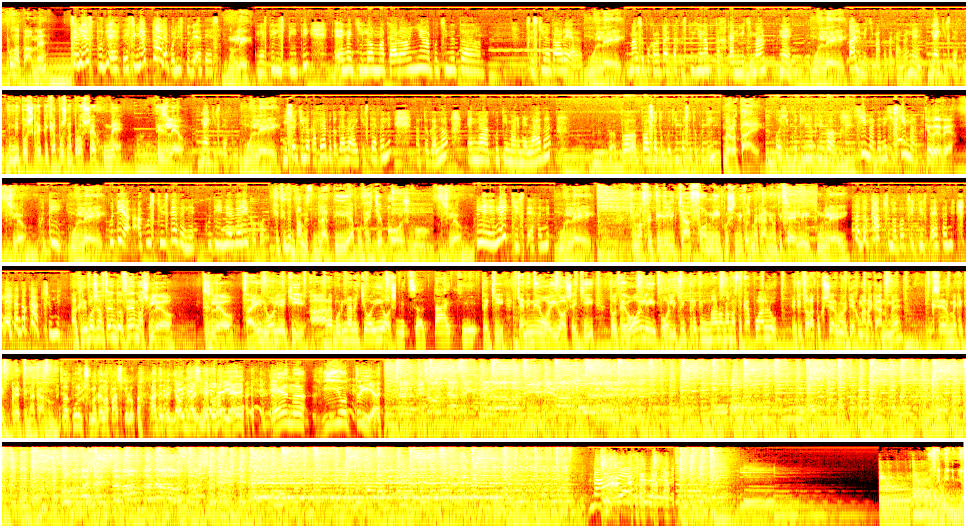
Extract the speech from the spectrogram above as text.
Πού θα πάμε, Σε μια σπουδαία θέση, μια πάρα πολύ σπουδαία θέση. μου λέει. Να στείλεις σπίτι ένα κιλό μακαρόνια από εκείνα τα. Σε εκείνα τα ωραία. Μου λέει. Θυμάσαι που είχαμε πάρει τα Χριστούγεννα που τα είχα κάνει με κοιμά. Ναι. Μου λέει. Πάλι με κοιμά θα τα κάνω, ναι. Ναι, κύριε Στέφανε. Μήπως πρέπει κάπως να προσέχουμε, της λέω. Ναι, κύριε Στέφανε. Μου λέει. Μισό κιλό καφέ από τον καλό, ε, κύριε Στέφανε. Από τον καλό, ένα κουτί μαρμελάδα. Πο- πο- πόσο το κουτί, πόσο το κουτί; Με ρωτάει. Όχι, κουτί είναι ακριβό. Χήμα, δεν έχει χήμα. Και βέβαια, της λέω. Κουτί. Μου λέει. Κουτί, α- ακούς κύριε Στέφανε. Κουτί είναι ευερίκοκο. Γιατί δεν πάμε στην πλατεία που θα έχει και κόσμο, της λέω. Ναι, ναι, κύριε Στέφανε. Μου λέει. Και με αυτή τη γλυκιά φωνή που συνήθως με κάνει ό,τι θέλει, μου λέει. Θα το κάψουμε απόψε, κύριε Στέφανε. Ναι, θα το κάψουμε. Ακριβώς αυτό είναι το θέμα, σου λέω. Της λέω, θα είναι όλοι εκεί. Άρα μπορεί να είναι και ο ιός. Μητσοτάκι. Εκεί. Και αν είναι ο ιός εκεί, τότε όλοι οι υπόλοιποι πρέπει μάλλον να είμαστε κάπου αλλού. Γιατί τώρα που ξέρουμε με τι έχουμε να κάνουμε, ξέρουμε και τι πρέπει να κάνουμε. Να του ρίξουμε κανένα φάσκελο. Άντε παιδιά όλοι μαζί με το τρία, ε. Ένα, δύο, τρία.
